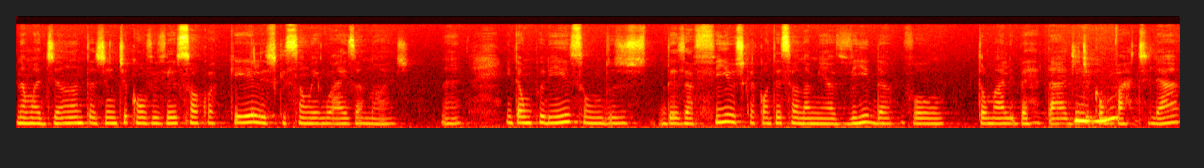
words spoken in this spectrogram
não adianta a gente conviver só com aqueles que são iguais a nós. Né? Então, por isso, um dos desafios que aconteceu na minha vida, vou tomar a liberdade uhum. de compartilhar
